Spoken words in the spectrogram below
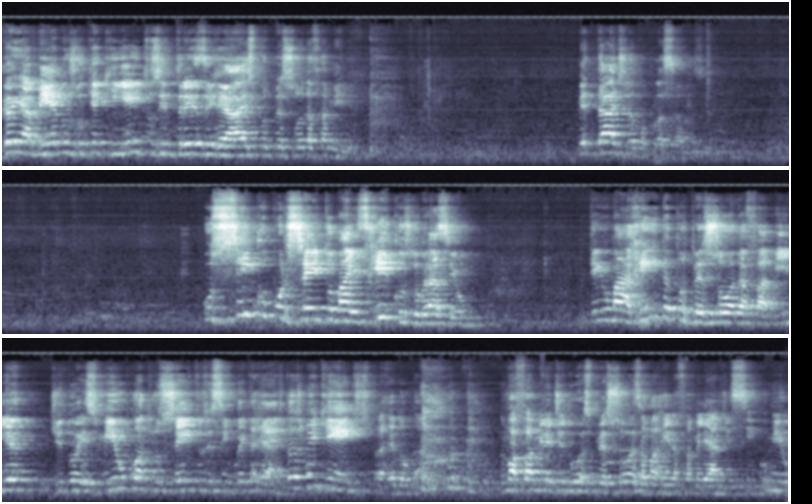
ganha menos do que 513 reais por pessoa da família. Metade da população brasileira. Os 5% mais ricos do Brasil têm uma renda por pessoa da família de R$ 2.450, R$ 2.500 para arredondar. Numa família de duas pessoas, uma renda familiar de 5 mil.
